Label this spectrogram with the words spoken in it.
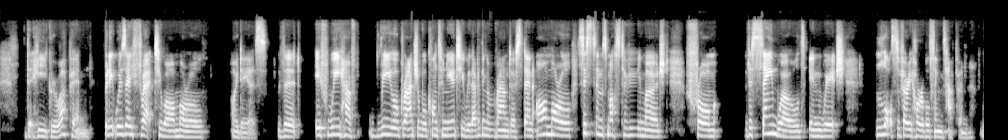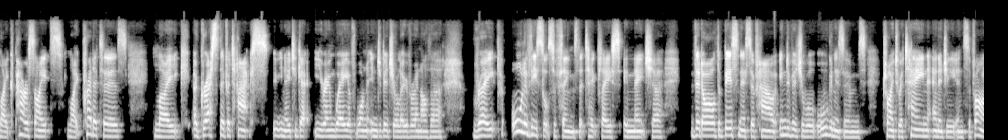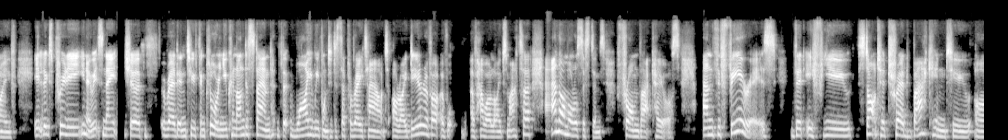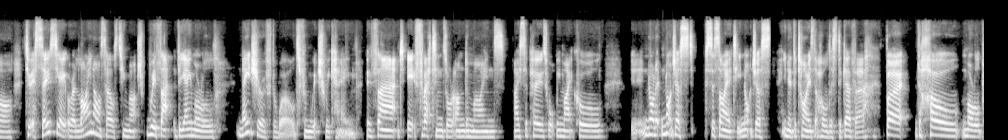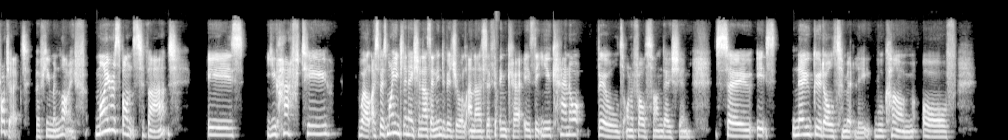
that he grew up in, but it was a threat to our moral ideas that if we have real gradual continuity with everything around us, then our moral systems must have emerged from the same world in which lots of very horrible things happen, like parasites, like predators, like aggressive attacks, you know, to get your own way of one individual over another, rape, all of these sorts of things that take place in nature that are the business of how individual organisms try to attain energy and survive. It looks pretty, you know, it's nature red in tooth and claw, and you can understand that why we've wanted to separate out our idea of, our, of, of how our lives matter and our moral systems from that chaos. And the fear is that if you start to tread back into our to associate or align ourselves too much with that the amoral nature of the world from which we came is that it threatens or undermines i suppose what we might call not not just society not just you know the ties that hold us together but the whole moral project of human life. My response to that is you have to well i suppose my inclination as an individual and as a thinker is that you cannot build on a false foundation so it's no good ultimately will come of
